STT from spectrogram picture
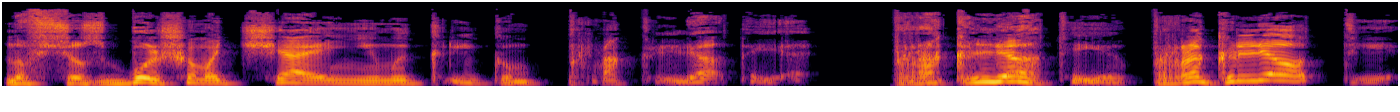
но все с большим отчаянием и криком «Проклятые! Проклятые! Проклятые!»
